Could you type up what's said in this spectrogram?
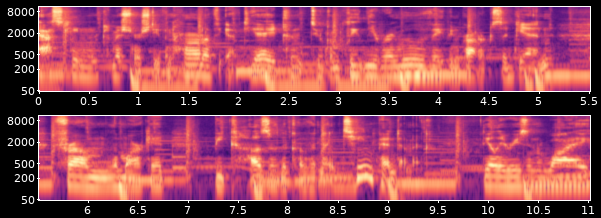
asking Commissioner Stephen Hahn of the FDA to, to completely remove vaping products again from the market because of the COVID 19 pandemic. The only reason why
